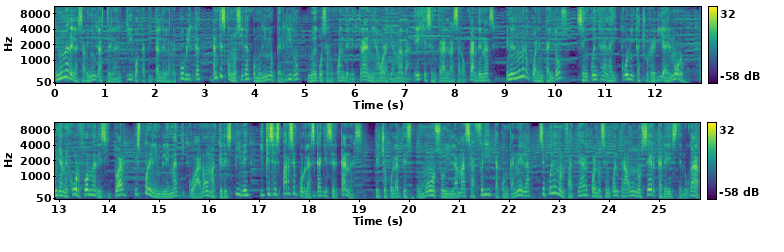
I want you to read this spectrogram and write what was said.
en una de las avenidas de la antigua capital de la República, antes conocida como Niño Perdido, luego San Juan de Letrán y ahora llamada Eje Central Lázaro Cárdenas, en el número 42 se encuentra la icónica churrería El Moro, cuya mejor forma de situar es por el emblemático aroma que despide y que se esparce por las calles cercanas. El chocolate espumoso y la masa frita con canela se pueden olfatear cuando se encuentra uno cerca de este lugar.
